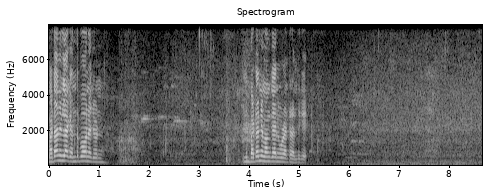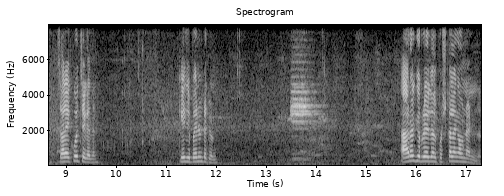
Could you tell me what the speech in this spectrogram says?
బఠానీ లాగా ఎంత బాగున్నాయి చూడండి. నేను బఠానీ వంకాయ అని కూడా అంటారు అందుకే. చాలా ఎక్కువ వచ్చాయి కదండి. కేజీ పైన ఉంటాయి చూడండి. ఆరోగ్య ప్రయోజనాలు పుష్కలంగా ఉన్నాయండి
